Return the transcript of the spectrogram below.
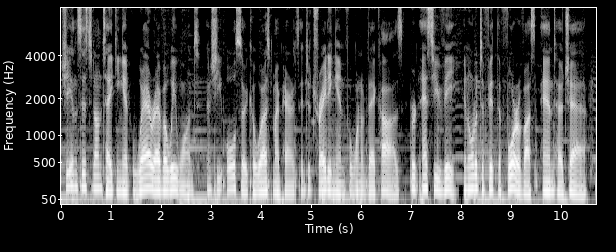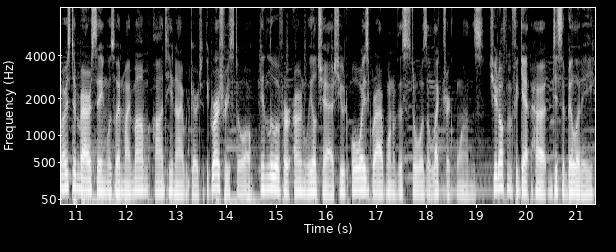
She insisted on taking it wherever we want, and she also coerced my parents into trading in for one of their cars for an SUV in order to fit the four of us and her chair. Most embarrassing was when my mum, auntie, and I would go to the grocery store. In lieu of her own wheelchair, she would always grab one of the store's electric ones. She would often forget her disability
